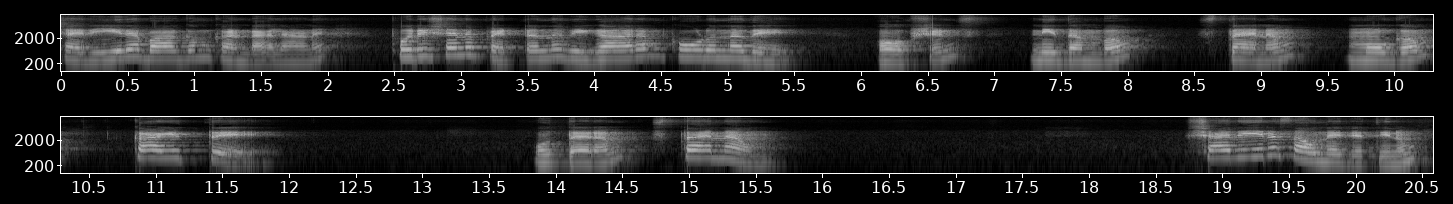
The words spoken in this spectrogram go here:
ശരീരഭാഗം കണ്ടാലാണ് പുരുഷന് പെട്ടെന്ന് വികാരം കൂടുന്നത്. ഓപ്ഷൻസ് നിതംബം സ്തനം മുഖം കഴുത്ത്. ഉത്തരം സ്തനം. ശരീര സൗന്ദര്യത്തിനും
